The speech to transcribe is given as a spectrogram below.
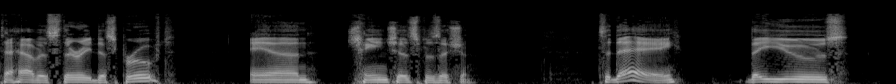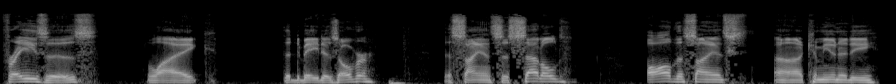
to have his theory disproved and change his position. Today, they use phrases like the debate is over, the science is settled, all the science uh, community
